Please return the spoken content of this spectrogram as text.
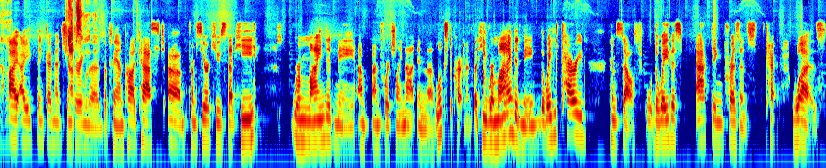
Mhm. I, I think I mentioned during the the fan podcast um, from Syracuse that he reminded me, um, unfortunately not in the looks department, but he reminded me the way he carried himself, the way this acting presence ca- was,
